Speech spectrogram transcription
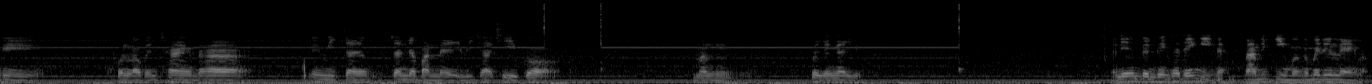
คือคนเราเป็นช่างถ้าไม่มีใจจรรยาบรรณในวิชาชีพก็ มันก็ยังไงอยู่ อันนี้มันเป็นเพียงแค่เทคนิคนะ ตามที่จริงมันก็ไม่ได้แรงหรอก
